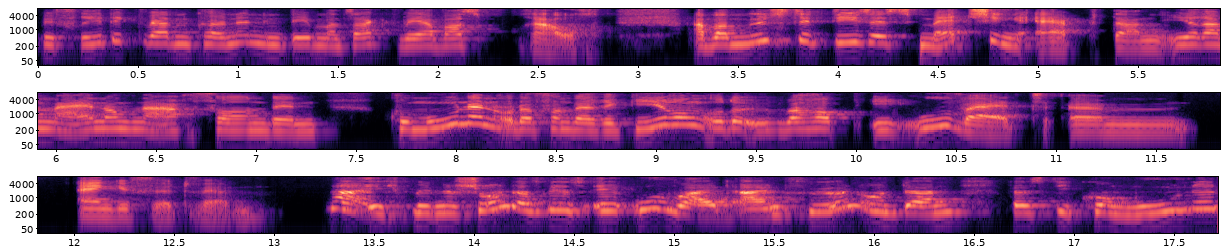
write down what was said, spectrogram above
befriedigt werden können, indem man sagt, wer was braucht. Aber müsste dieses Matching-App dann Ihrer Meinung nach von den Kommunen oder von der Regierung oder überhaupt EU-weit ähm, eingeführt werden? Na, ich finde schon, dass wir es EU-weit einführen und dann, dass die Kommunen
